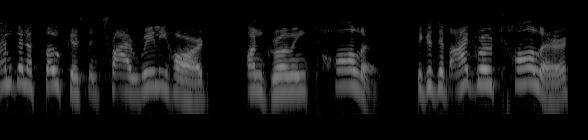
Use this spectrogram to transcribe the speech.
I'm going to focus and try really hard on growing taller. Because if I grow taller,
